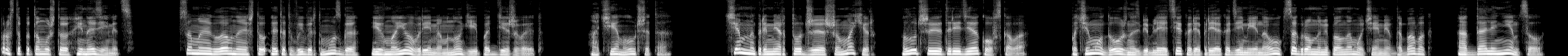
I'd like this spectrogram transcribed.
просто потому что иноземец. Самое главное, что этот выверт мозга и в мое время многие поддерживают. А чем лучше-то? Чем, например, тот же Шумахер лучше Тредиаковского? Почему должность библиотекаря при Академии наук с огромными полномочиями вдобавок отдали немцу,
